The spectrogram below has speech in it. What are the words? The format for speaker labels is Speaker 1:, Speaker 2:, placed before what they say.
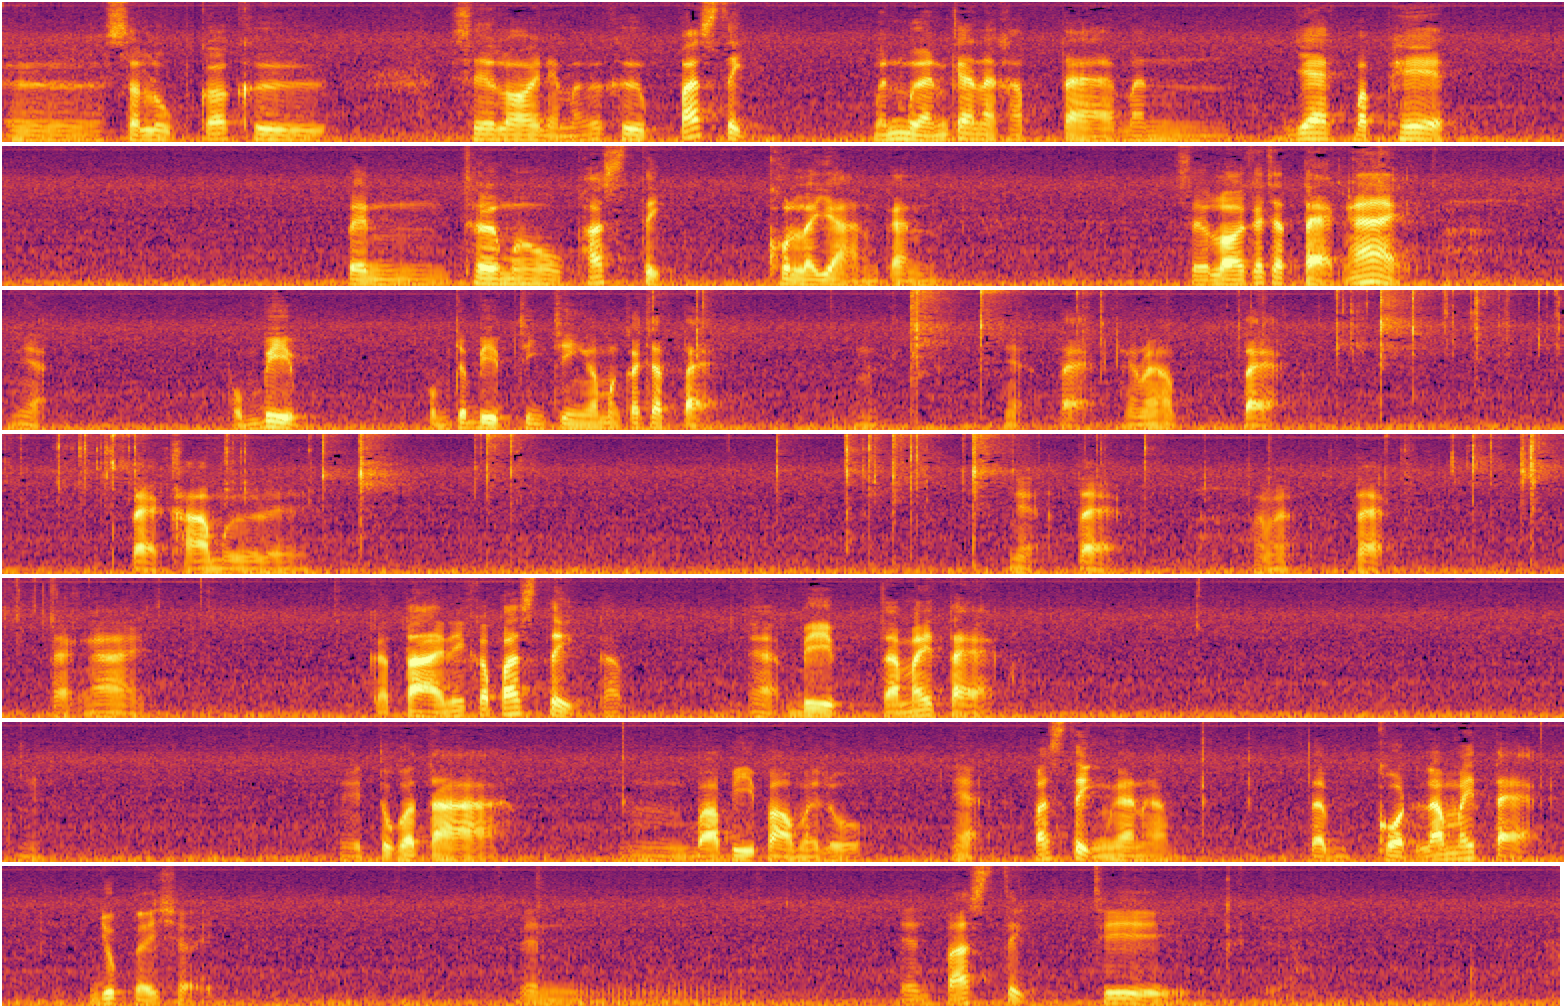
Speaker 1: เออสรุปก็คือเซลลอยเนี่ยมันก็คือพลาสติกเหมือนเหมือนกันนะครับ แต่มันแยกประเภท เป็นเทอร์โมพลาสติกคนละอย่างกัน เซลลอยก็จะแตกง่ายเนี่ยผมบีบ ผมจะบีบจริง ๆ แล้วมันก็จะแตกเนี่ยแตกเห็นไหมครับ แตก แตกคามือเลย เนี่ยแตก ช่ไหมแตกแตกง่าย กระต่ายนี่ก็พลาสติกครับเนี่ยบีบแต่ไม่แตกนี่ตุ๊กตาบาร์บี้เปล่าไม่รู้เนี่ยพลาสติกเหมือนกันครับ แต่กดแล้วไม่แตกยุบเฉยๆเป็นเป็นพลาสติกที่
